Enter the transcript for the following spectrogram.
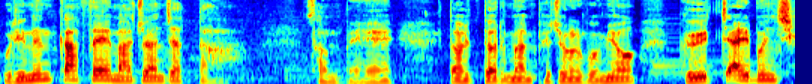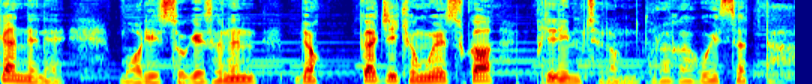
우리는 카페에 마주 앉았다. 선배의 떨떠름한 표정을 보며 그 짧은 시간 내내 머릿속에서는 몇 가지 경우의 수가 필름처럼 돌아가고 있었다.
